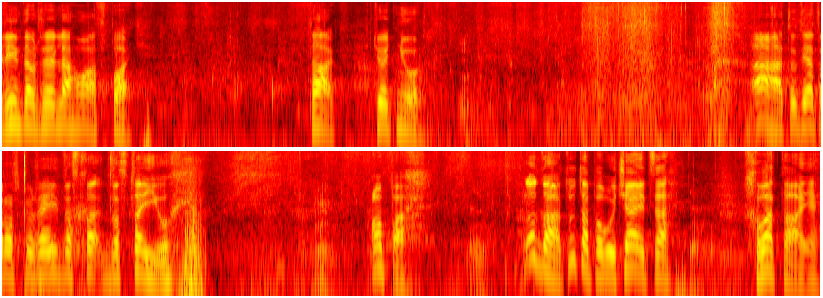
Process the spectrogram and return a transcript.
Лінда вже лягла спати. Так, тьоть Нюр. Ага, тут я трошки вже і доста... достаю. Опа. Ну да, тут виходить хватає.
